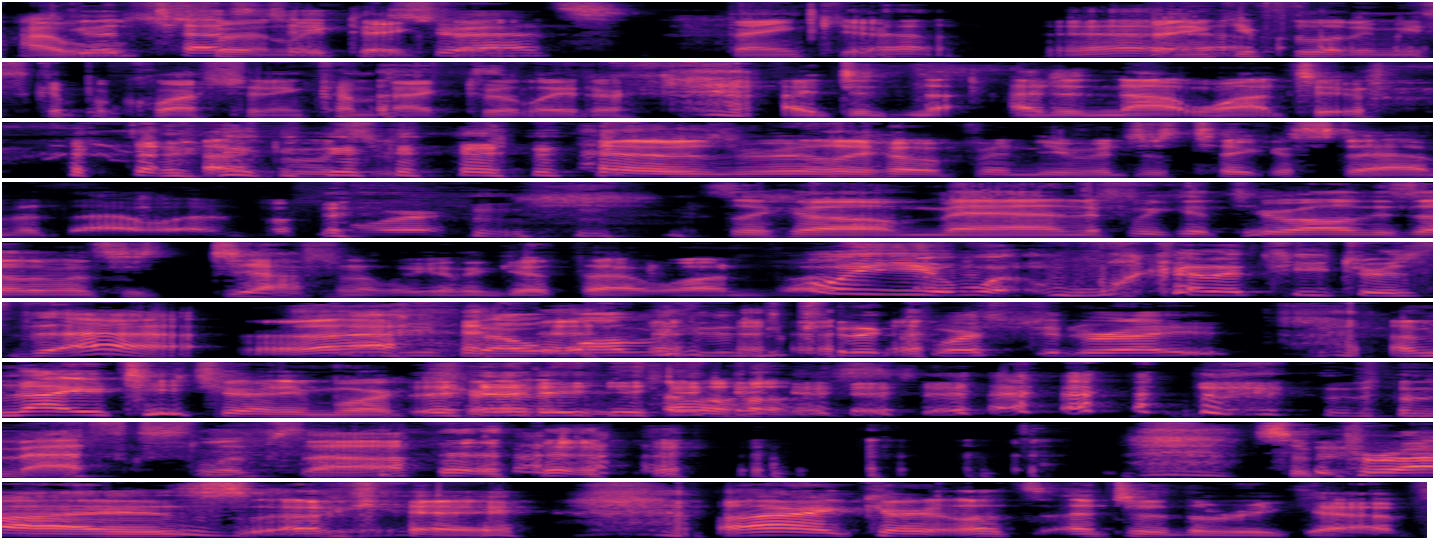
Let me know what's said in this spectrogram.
I will Good test certainly take that. Thank you. Yeah, yeah. Thank yeah. you for letting me skip a question and come back to it later. I did not. I did not want to. I, was, I was really hoping you would just take a stab at that one before. It's like, oh man, if we get through all these other ones, he's definitely going to get that one. But well, you, what, what kind of teacher is that? You don't want me to get a question right? I'm not your teacher anymore, Kirt. I'm your co-host. the mask slips off. Surprise. Okay. All right, Kirt, let's enter the recap.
